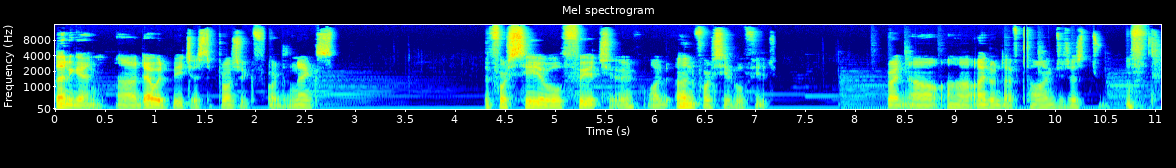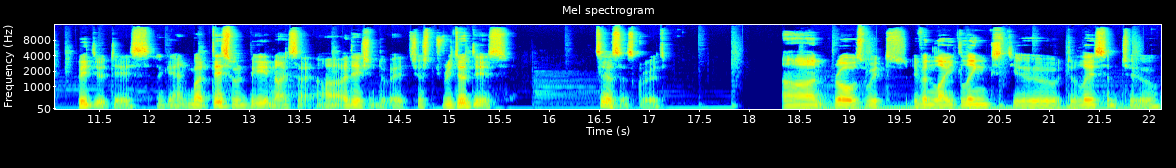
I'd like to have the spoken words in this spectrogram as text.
Then again, uh, that would be just a project for the next, the foreseeable future or the unforeseeable future. Right now, uh, I don't have time to just redo this again, but this would be a nice uh, addition to it. Just redo this CSS grid uh, rows with even like links to to listen to,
